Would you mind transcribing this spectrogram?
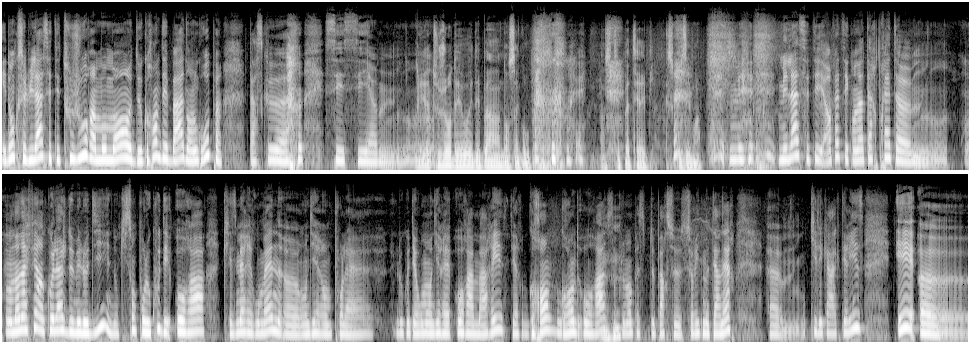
et donc celui-là c'était toujours un moment de grand débat dans le groupe parce que c'est il y a toujours des hauts et des bas hein, dans un groupe. Ouais. c'était pas terrible. Excusez-moi. Mais, mais, là c'était en fait c'est qu'on interprète on en a fait un collage de mélodies, donc qui sont pour le coup des auras klezmer et roumaines. Euh, on dirait pour le côté roumain, on dirait aura marée, c'est-à-dire grand, grande aura, mhm. simplement parce, de par ce, rythme ternaire euh, qui les caractérise. Et euh,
